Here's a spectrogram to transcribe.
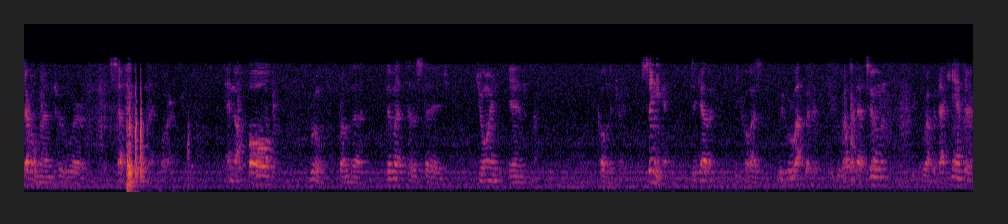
several men who were accepted in that choir. And the whole room, from the bima to the stage, joined in Kol Nidre, singing it together, because we grew up with it. We grew up with that tune, we grew up with that cantor,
